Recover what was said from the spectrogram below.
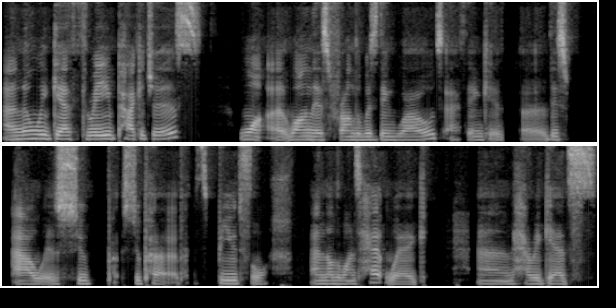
And then we get three packages. One, uh, one is from the Wizarding World. I think it, uh, this owl is super, superb. It's beautiful. Another one's Hedwig, and Harry gets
